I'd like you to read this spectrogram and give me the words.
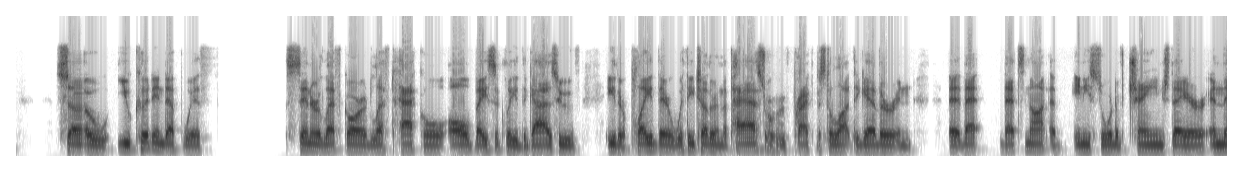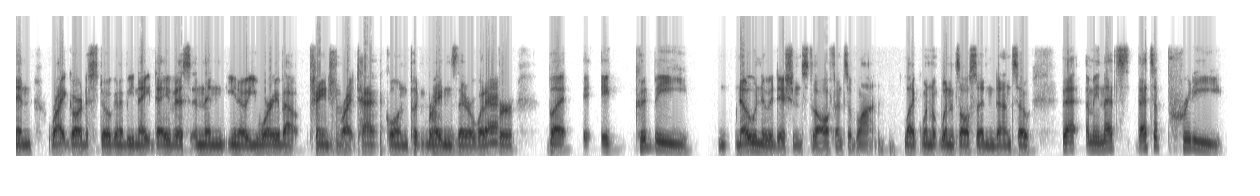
So you could end up with center, left guard, left tackle, all basically the guys who've either played there with each other in the past or who've practiced a lot together, and uh, that that's not a, any sort of change there. And then right guard is still going to be Nate Davis, and then you know you worry about changing right tackle and putting Braden's there or whatever, but it, it could be no new additions to the offensive line like when when it's all said and done. So that i mean that's that's a pretty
